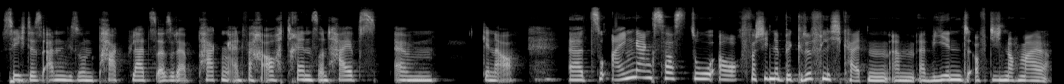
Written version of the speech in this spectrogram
sehe ich das an wie so ein Parkplatz. Also da parken einfach auch Trends und Hypes. Ähm, Genau. Äh, zu Eingangs hast du auch verschiedene Begrifflichkeiten ähm, erwähnt, auf die ich nochmal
